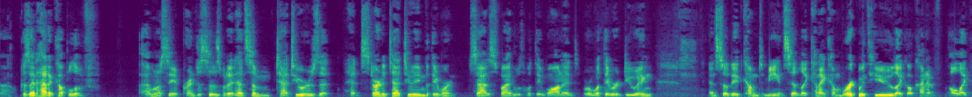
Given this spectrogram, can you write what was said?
uh, because i'd had a couple of i want to say apprentices but i'd had some tattooers that had started tattooing but they weren't satisfied with what they wanted or what they were doing. And so they'd come to me and said like can i come work with you? Like i'll kind of i'll like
